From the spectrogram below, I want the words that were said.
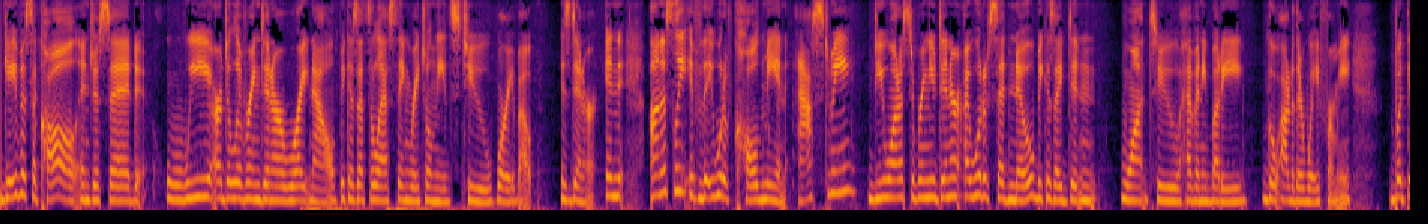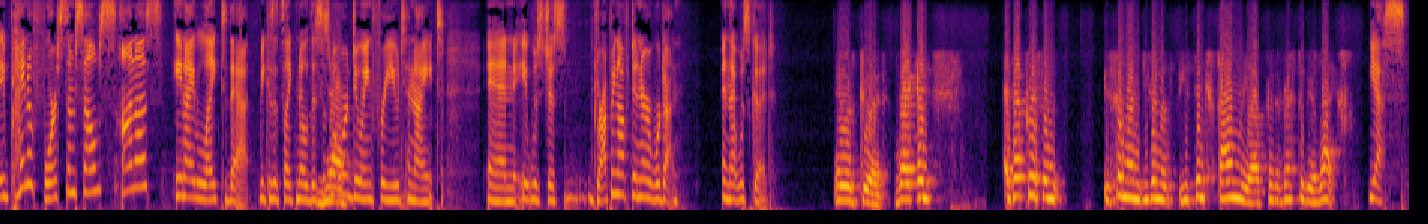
gave us a call and just said, We are delivering dinner right now because that's the last thing Rachel needs to worry about is dinner. And honestly, if they would have called me and asked me, Do you want us to bring you dinner? I would have said no because I didn't want to have anybody go out of their way for me. But they kind of forced themselves on us. And I liked that because it's like, No, this is what we're doing for you tonight. And it was just dropping off dinner, we're done. And that was good. It was good, right? And, and that person is someone you're gonna you think fondly of for the rest of your life. Yes.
